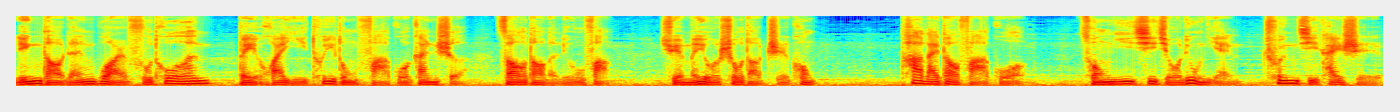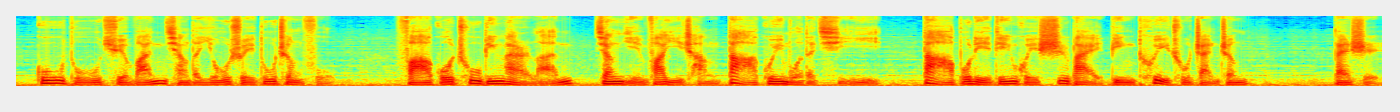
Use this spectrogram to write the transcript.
领导人沃尔夫托恩被怀疑推动法国干涉，遭到了流放，却没有受到指控。他来到法国。从1796年春季开始，孤独却顽强地游说督政府。法国出兵爱尔兰将引发一场大规模的起义，大不列颠会失败并退出战争。但是，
